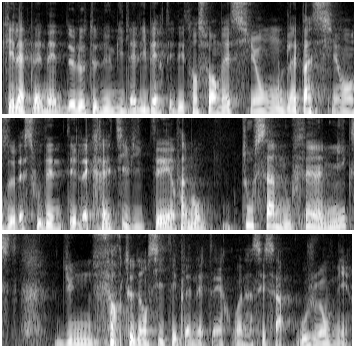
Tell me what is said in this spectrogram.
qui est la planète de l'autonomie, de la liberté, des transformations, de la patience, de la soudaineté, de la créativité, enfin bon, tout ça nous fait un mixte d'une forte densité planétaire, voilà, c'est ça où je veux en venir.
